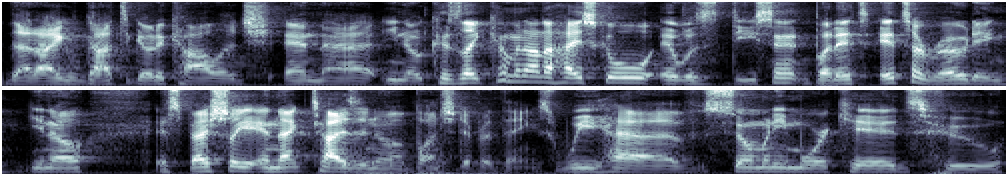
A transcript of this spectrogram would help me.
that I got to go to college and that, you know, because like coming out of high school, it was decent, but it's it's eroding, you know, especially, and that ties into a bunch of different things. We have so many more kids who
